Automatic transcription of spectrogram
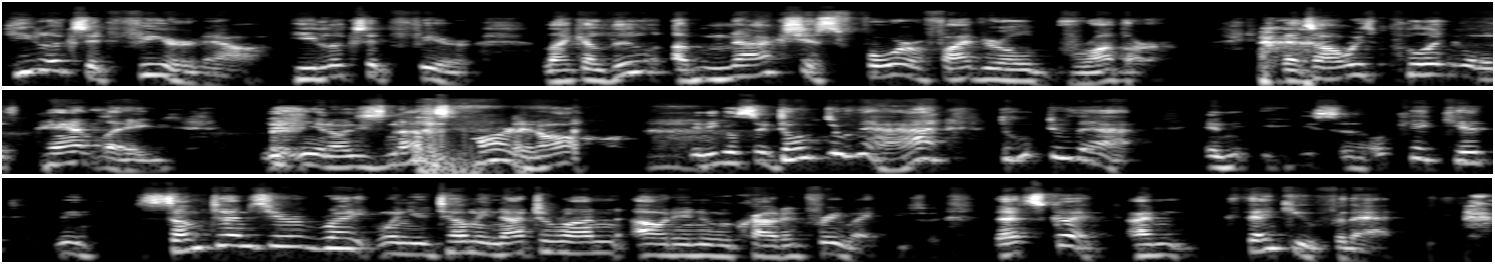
he looks at fear now. He looks at fear like a little obnoxious four or five year old brother that's always pulling at his pant leg. You know, he's not smart at all. And he'll say, Don't do that. Don't do that. And he said, Okay, kid. I mean, sometimes you're right when you tell me not to run out into a crowded freeway. Said, That's good. I'm thank you for that.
